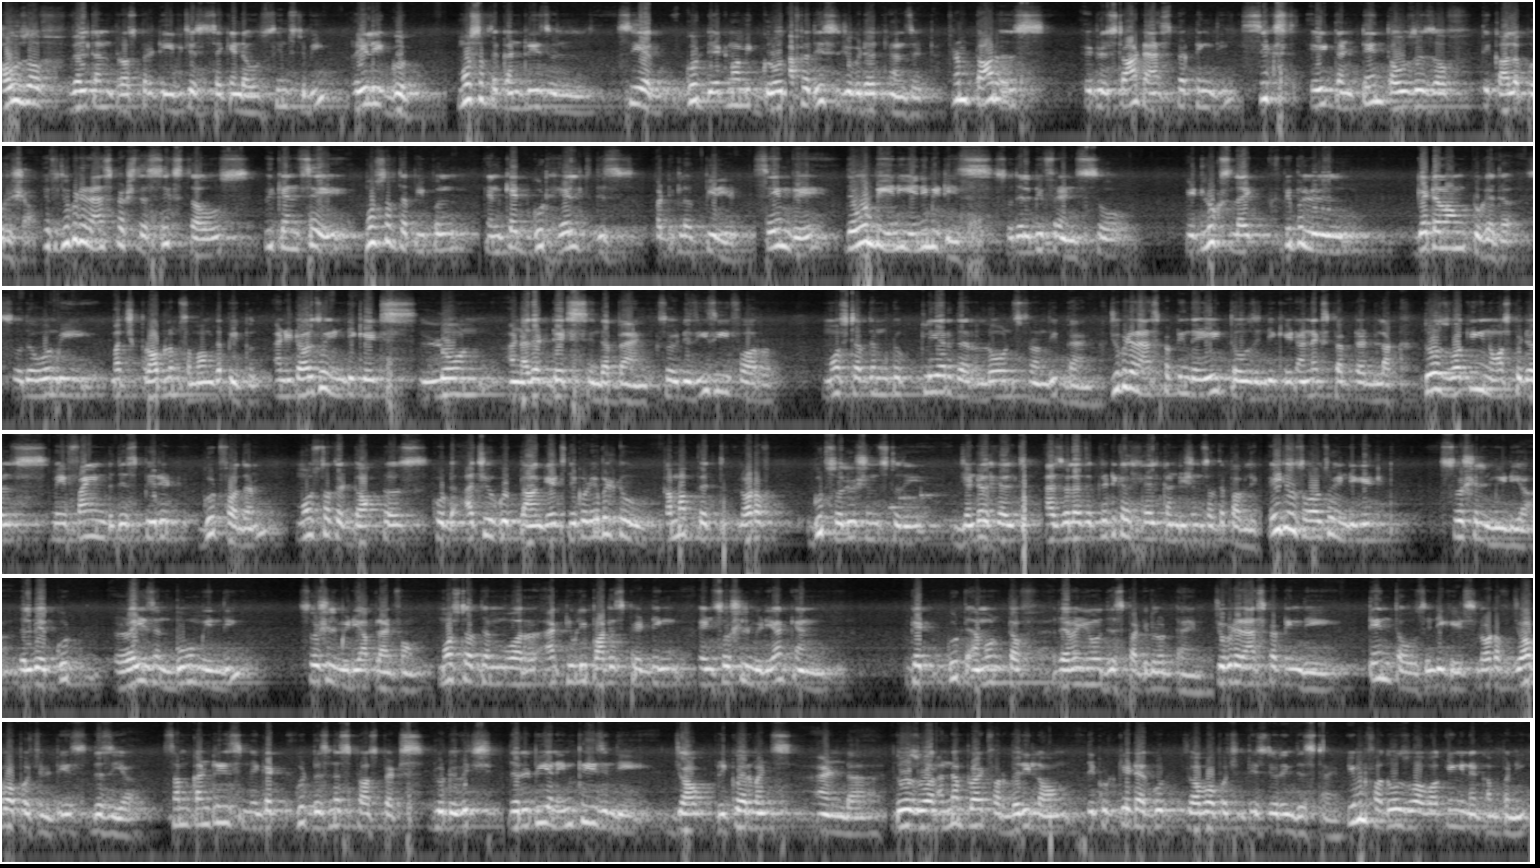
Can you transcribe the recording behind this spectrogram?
house of wealth and prosperity which is second house seems to be really good. Most of the countries will see a good economic growth after this jupiter transit. From taurus it will start aspecting the 6th 8th and 10th houses of the kala purusha if jupiter aspects the 6th house we can say most of the people can get good health this particular period. Same way there won't be any enmities so there will be friends. So it looks like people will get along together so there won't be much problems among the people. And it also indicates loan and other debts in the bank. So it is easy for most of them to clear their loans from the bank. Jupiter aspecting the 8th house indicate unexpected luck. Those working in hospitals may find this period good for them. Most of the doctors could achieve good targets. They could be able to come up with a lot of good solutions to the general health as well as the critical health conditions of the public. It also indicate social media. There will be a good rise and boom in the social media platform. Most of them who are actively participating in social media can get good amount of revenue this particular time. Jupiter aspecting the 10th house indicates a lot of job opportunities this year. Some countries may get good business prospects due to which there will be an increase in the job requirements and uh, those who are unemployed for very long they could get a good job opportunities during this time. Even for those who are working in a company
